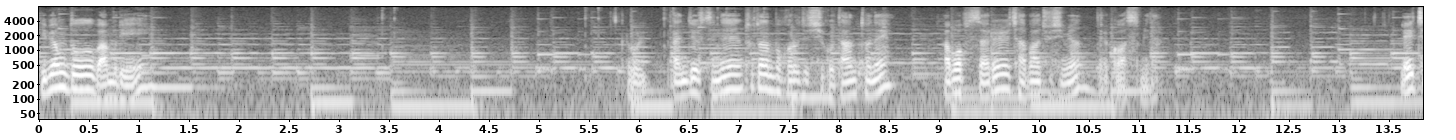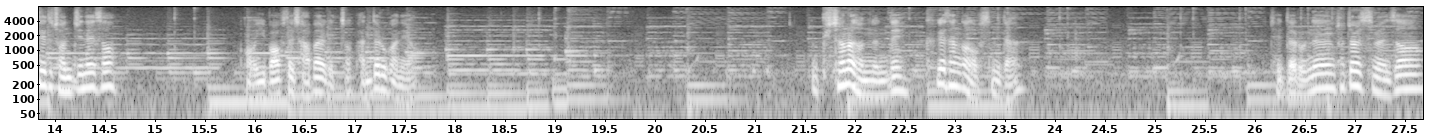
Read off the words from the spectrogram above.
비병도 마무리 그리고 란디우스는 초전 한번 걸어주시고 다음 턴에 마법사를 잡아주시면 될 것 같습니다. 레이첼도 전진해서 어, 이 마법사를 잡아야겠죠? 반대로 가네요. 좀 귀찮아졌는데 크게 상관없습니다. 제대로는 초절 쓰면서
